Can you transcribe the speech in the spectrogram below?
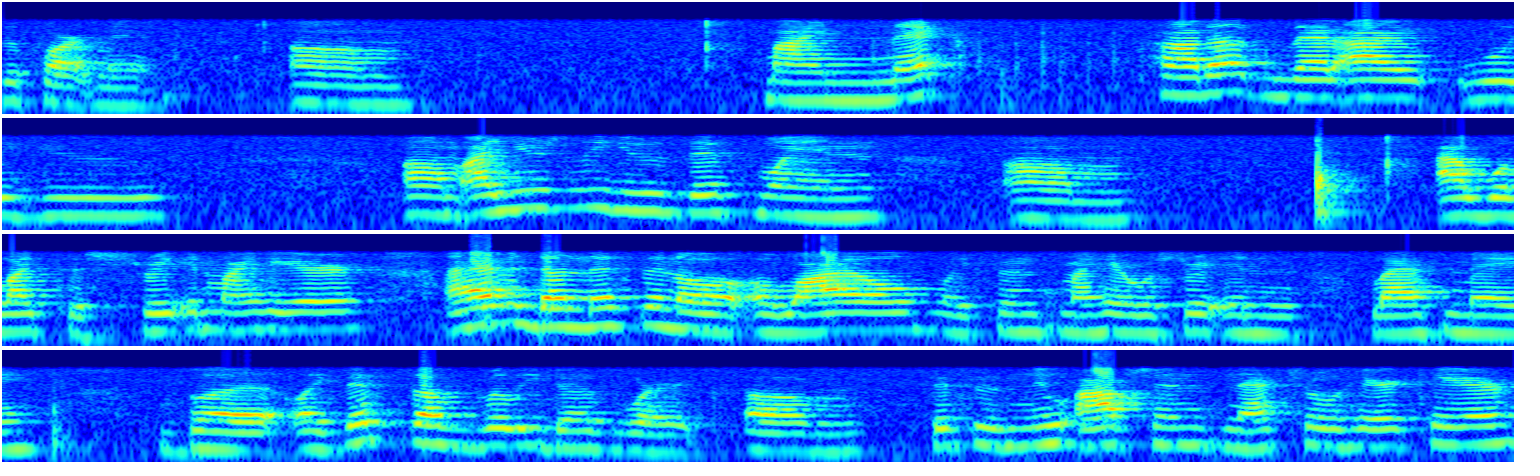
department. Um, my next product that I will use, um, I usually use this when um, I would like to straighten my hair. I haven't done this in a, a while, like since my hair was straightened last May, but like this stuff really does work. Um, this is New Options Natural Hair Care.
